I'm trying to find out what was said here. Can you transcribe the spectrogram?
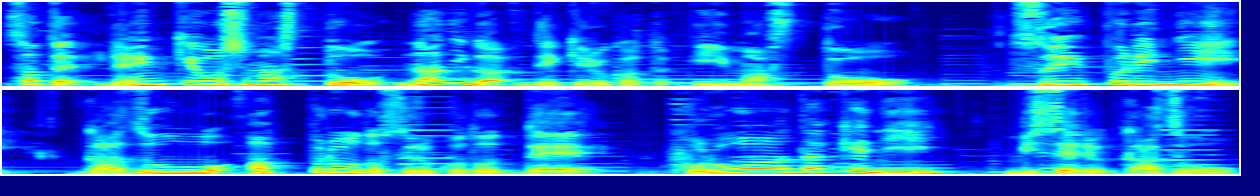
さて、連携をしますと何ができるかと言いますと、ツイプリに画像をアップロードすることで、フォロワーだけに見せる画像、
